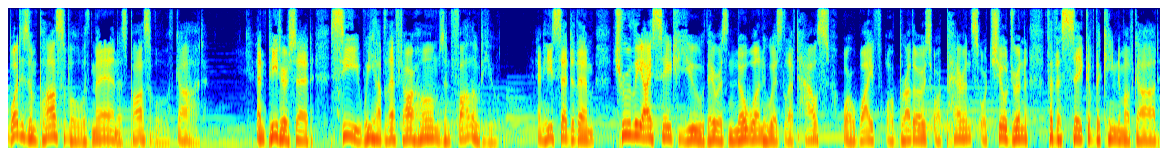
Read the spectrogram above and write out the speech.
What is impossible with man is possible with God. And Peter said, See, we have left our homes and followed you. And he said to them, Truly I say to you, there is no one who has left house, or wife, or brothers, or parents, or children, for the sake of the kingdom of God,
